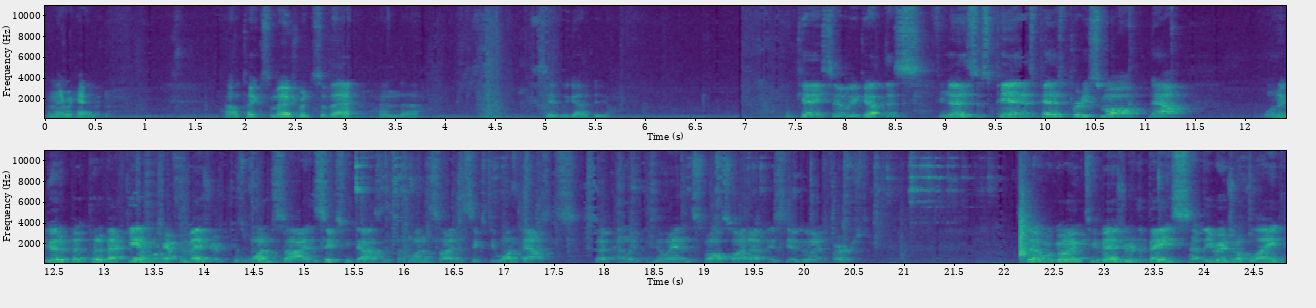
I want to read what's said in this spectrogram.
And there we have it. I'll take some measurements of that and uh, see what we got to do. Okay, so we got this. If you notice this pin, this pin is pretty small. Now, when we go to put it back in, we're going to have to measure it because one side is 60 thousandths and one side is 61 thousandths. So, and we can go in the small side, obviously, will go in first. So we're going to measure the base of the original blade.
